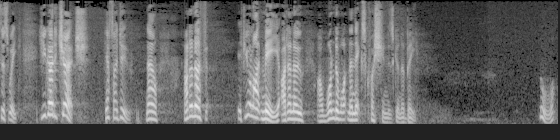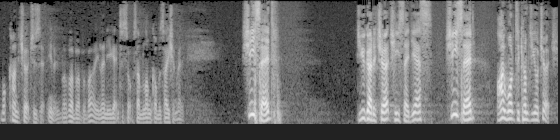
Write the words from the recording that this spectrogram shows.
this week? Do you go to church?" Yes, I do. Now, I don't know if if you're like me, I don't know. I wonder what the next question is going to be what, what, kind of church is it? You know, blah, blah, blah, blah, blah. And then you get into sort of some long conversation, really. She said, do you go to church? He said, yes. She said, I want to come to your church.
